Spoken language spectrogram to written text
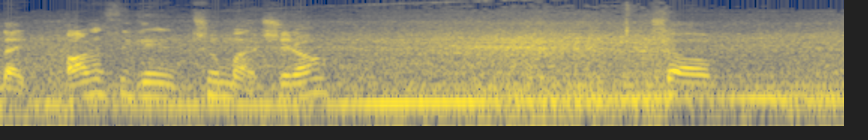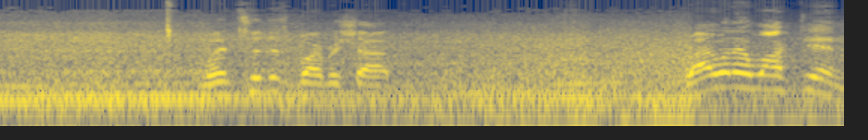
like honestly getting too much, you know. So went to this barbershop. Right when I walked in,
